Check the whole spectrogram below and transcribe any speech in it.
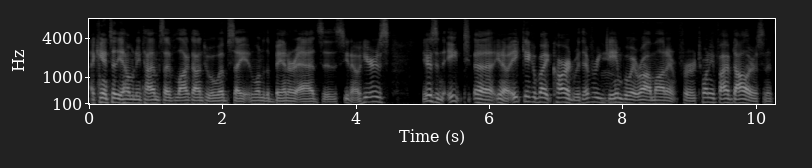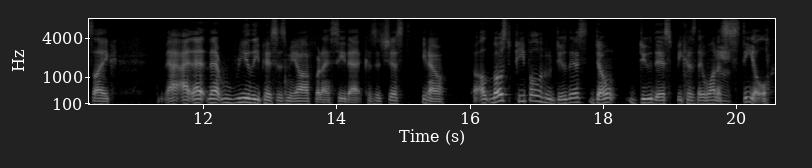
I can't tell you how many times I've logged onto a website and one of the banner ads is, you know, here's here's an eight, uh, you know, eight gigabyte card with every mm. Game Boy ROM on it for twenty five dollars, and it's like, I, I, that that really pisses me off when I see that because it's just, you know, most people who do this don't do this because they want to mm. steal.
